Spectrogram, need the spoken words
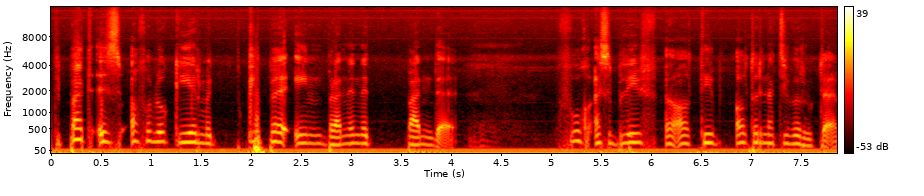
Die pad is afgeblokkeer met klippe en brandende bande. Volg asjeblief een alternatieve route.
